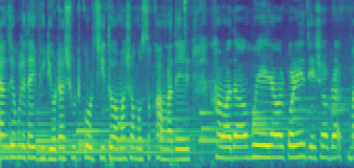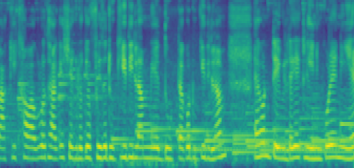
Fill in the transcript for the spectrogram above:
লাগছে বলে তাই ভিডিওটা শ্যুট করছি। তো আমার সমস্ত আমাদের খাওয়া দাওয়া হয়ে যাওয়ার পরে যেসব বাকি খাওয়াগুলো থাকে সেগুলোকে ফ্রিজে ঢুকিয়ে দিলাম, মেয়ের দুধটাকেও ঢুকিয়ে দিলাম। এখন টেবিলটাকে ক্লিন করে নিয়ে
